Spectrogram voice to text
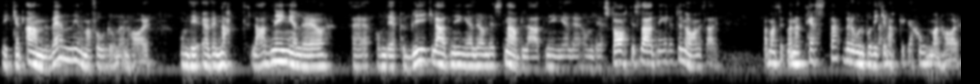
vilken användning de här fordonen har. Om det är övernattladdning eller eh, om det är publik laddning eller om det är snabbladdning eller om det är statisk laddning eller dynamisk laddning att man ska kunna testa beroende på vilken applikation man har.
